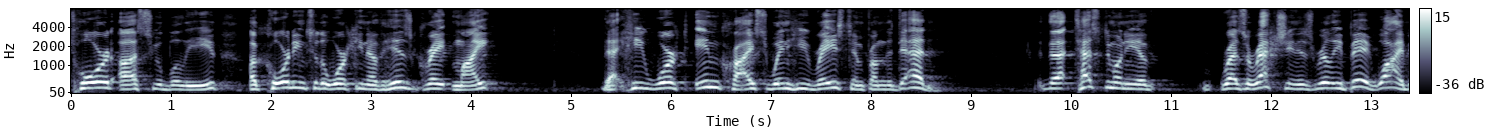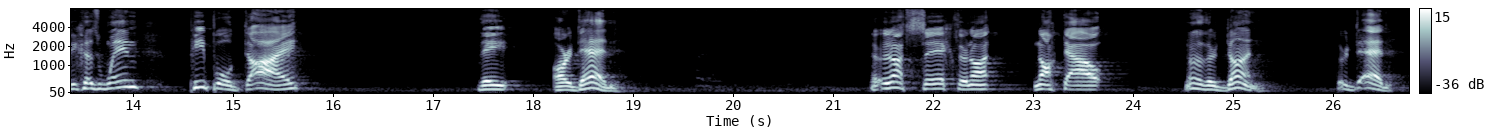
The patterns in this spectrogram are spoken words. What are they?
toward us who believe, according to the working of his great might that he worked in Christ when he raised him from the dead. That testimony of resurrection is really big. Why? Because when people die, they are dead. They're not sick, they're not knocked out. No, they're done. They're dead.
